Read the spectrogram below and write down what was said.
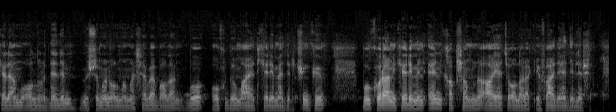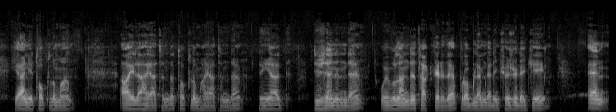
kelamı olur dedim. Müslüman olmama sebep olan bu okuduğum ayet-i kerimedir. Çünkü bu Kur'an-ı Kerim'in en kapsamlı ayeti olarak ifade edilir. Yani topluma, aile hayatında, toplum hayatında, dünya düzeninde uygulandığı takdirde problemlerin çözüleceği en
